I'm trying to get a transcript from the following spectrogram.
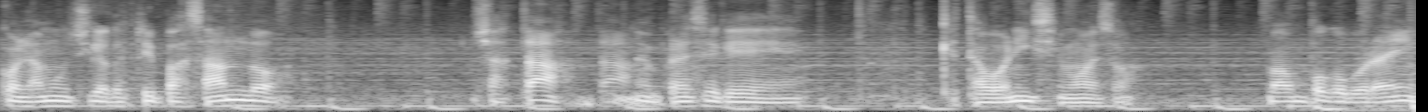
con la música que estoy pasando, ya está. Me parece que, que está buenísimo eso. Va un poco por ahí.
